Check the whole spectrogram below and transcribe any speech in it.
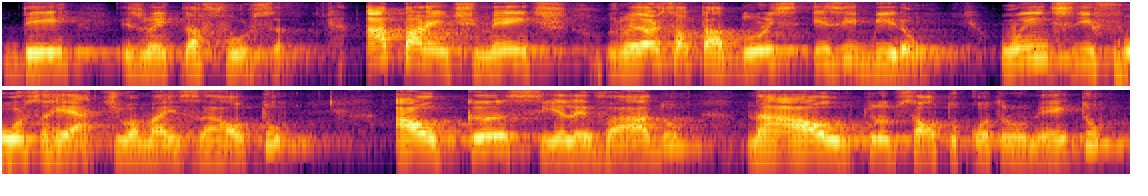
de desenvolvimento da força. Aparentemente, os melhores saltadores exibiram o índice de força reativa mais alto, alcance elevado na altura do salto contra movimento,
